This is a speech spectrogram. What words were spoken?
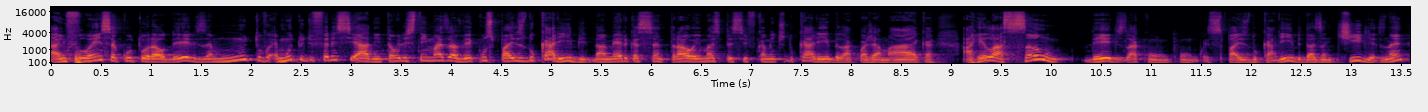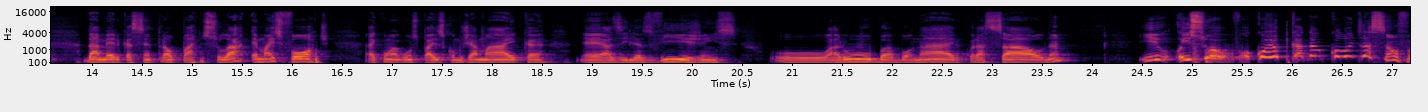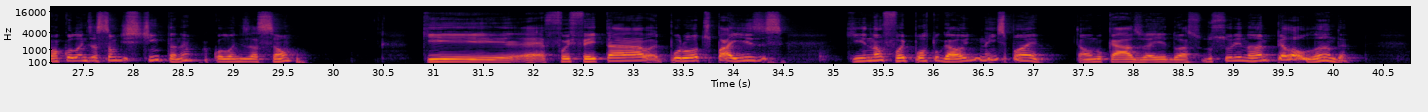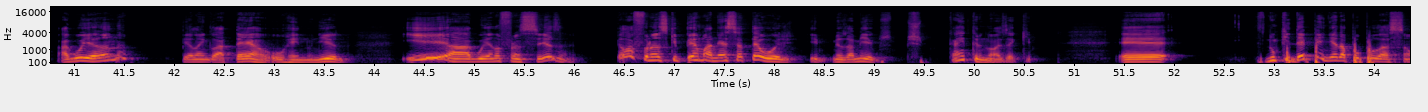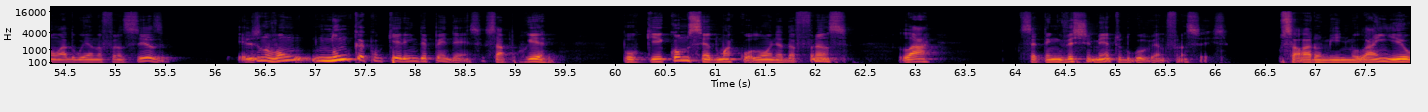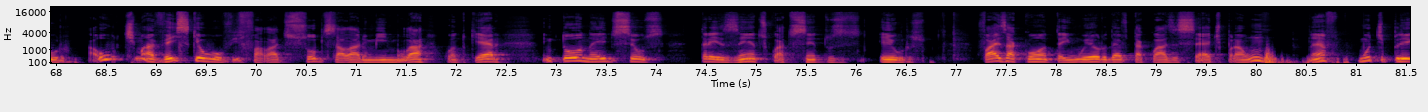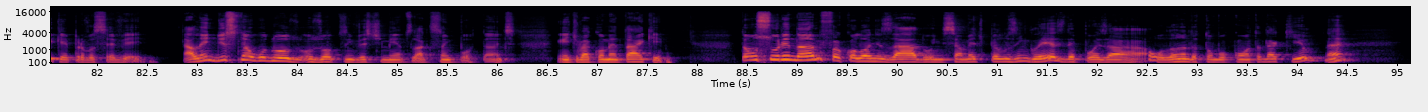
A influência cultural deles é muito, é muito diferenciada. Então, eles têm mais a ver com os países do Caribe, da América Central, e mais especificamente do Caribe, lá com a Jamaica. A relação deles lá com, com, com esses países do Caribe, das Antilhas, né? da América Central, parte insular, é mais forte. É, com alguns países como Jamaica, é, as Ilhas Virgens, o Aruba, Bonaire, Curaçao, né? E isso ocorreu por causa da colonização, foi uma colonização distinta, né? Uma colonização que é, foi feita por outros países que não foi Portugal e nem Espanha. Então, no caso aí do, do Suriname, pela Holanda, a Guiana pela Inglaterra ou Reino Unido e a Guiana Francesa pela França, que permanece até hoje. E, meus amigos, cá entre nós aqui, é, no que depender da população lá do Guiana Francesa, eles não vão nunca querer independência. Sabe por quê? Porque, como sendo uma colônia da França, lá você tem investimento do governo francês. O salário mínimo lá em euro. A última vez que eu ouvi falar sobre salário mínimo lá, quanto que era, em torno aí de seus 300, 400 euros. Faz a conta e um euro deve estar quase 7 para 1, né? Multiplica aí para você ver. Além disso, tem alguns outros investimentos lá que são importantes, a gente vai comentar aqui. Então, o Suriname foi colonizado inicialmente pelos ingleses, depois a Holanda tomou conta daquilo, né?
